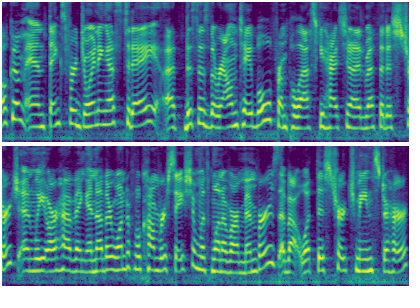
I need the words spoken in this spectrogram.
Welcome and thanks for joining us today. Uh, this is the Roundtable from Pulaski Heights United Methodist Church, and we are having another wonderful conversation with one of our members about what this church means to her.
